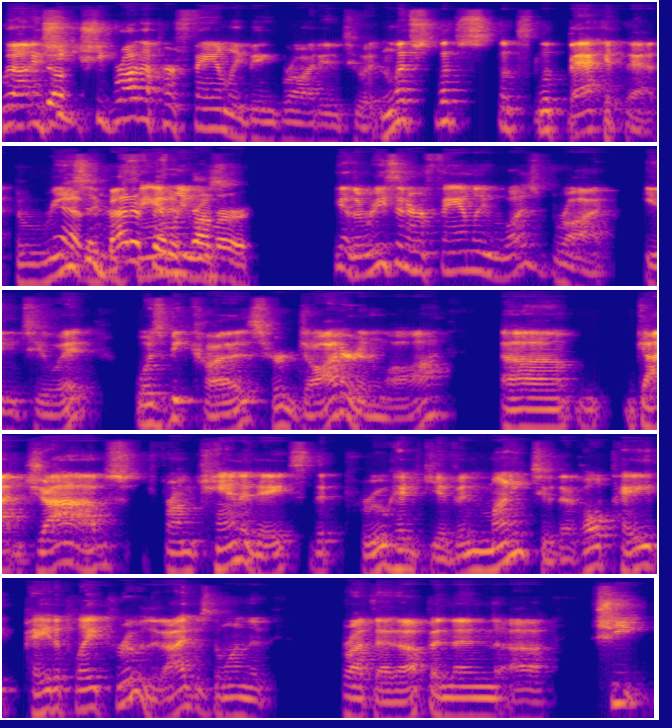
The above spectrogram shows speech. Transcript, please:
Well, and so, she she brought up her family being brought into it, and let's let's let's look back at that. The reason yeah, her family was, her. Yeah, the reason her family was brought into it was because her daughter-in-law uh, got jobs from candidates that Prue had given money to. That whole pay pay to play Prue. That I was the one that brought that up, and then uh, she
